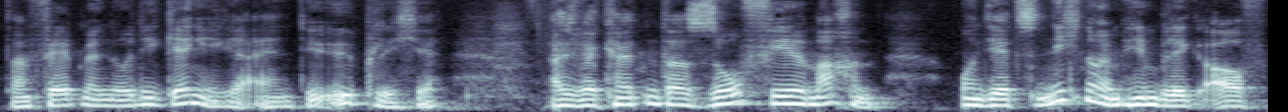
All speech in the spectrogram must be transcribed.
dann fällt mir nur die gängige ein, die übliche. Also wir könnten da so viel machen. Und jetzt nicht nur im Hinblick auf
